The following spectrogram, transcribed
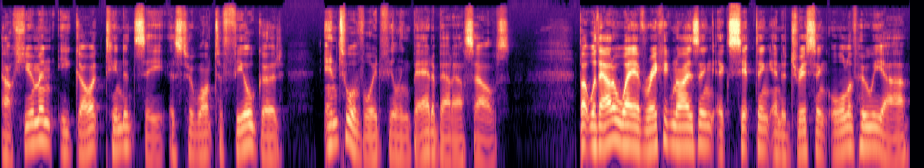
Our human egoic tendency is to want to feel good and to avoid feeling bad about ourselves. But without a way of recognizing, accepting, and addressing all of who we are,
